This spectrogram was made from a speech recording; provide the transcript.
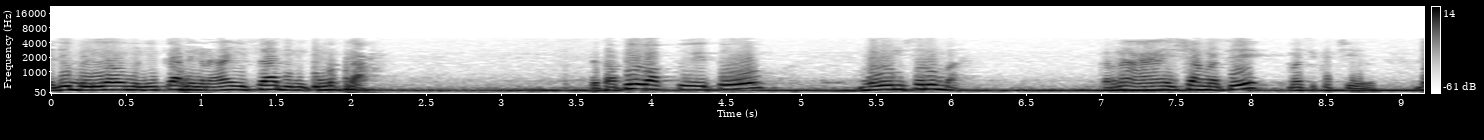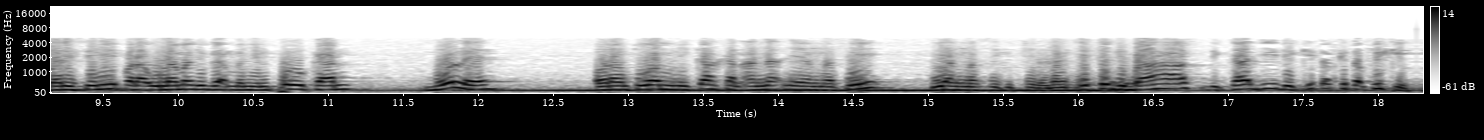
Jadi beliau menikah dengan Aisyah di Mekah. Tetapi waktu itu belum serumah. Karena Aisyah masih masih kecil. Dari sini para ulama juga menyimpulkan boleh orang tua menikahkan anaknya yang masih yang masih kecil dan itu dibahas, dikaji di kitab-kitab fikih.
